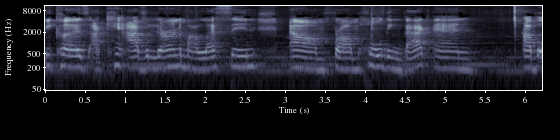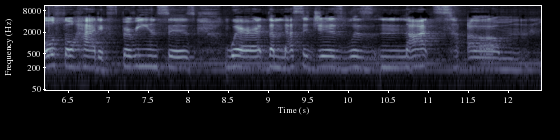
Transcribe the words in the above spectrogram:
because I can't. I've learned my lesson um, from holding back and. I've also had experiences where the messages was not um,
